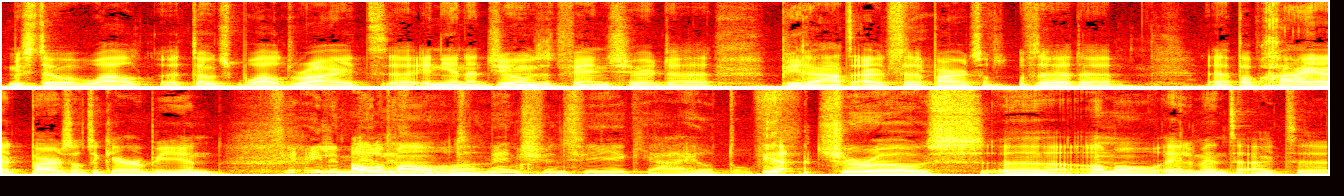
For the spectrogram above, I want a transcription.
Mr. Wild, eh, Toad's Wild Ride, eh, Indiana Jones Adventure, de piraat uit eh, Ja. Pirates of, of de, de eh, papegaai uit Pirates of the Caribbean. Zie je elementen allemaal, eh, Mansion zie ik. Ja, heel tof. Ja, churros, eh, allemaal elementen uit, eh,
